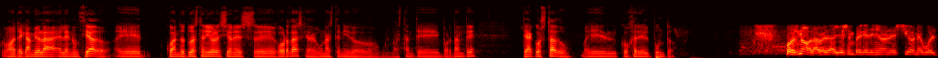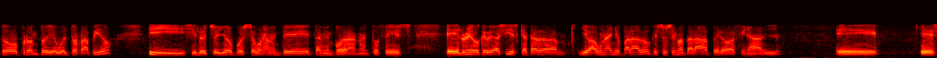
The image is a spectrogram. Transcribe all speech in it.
Bueno, te cambio la, el enunciado. Eh, cuando tú has tenido lesiones eh, gordas, que algunas has tenido bastante importante, ¿te ha costado el coger el punto? Pues no, la verdad, yo siempre que he tenido una lesión he vuelto pronto y he vuelto rápido y si lo he hecho yo, pues seguramente también podrá, ¿no? Entonces, eh, lo único que veo así es que Atar lleva un año parado, que eso se notará, pero al final eh, es,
